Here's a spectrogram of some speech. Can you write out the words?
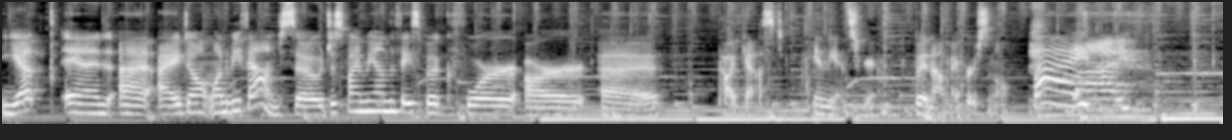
Yep, and uh, I don't want to be found, so just find me on the Facebook for our uh, podcast and the Instagram, but not my personal. Bye. Bye.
